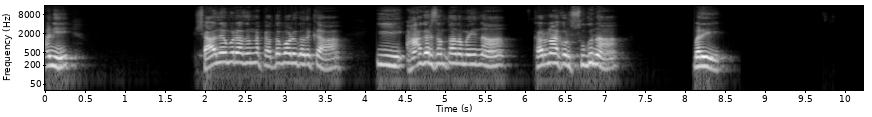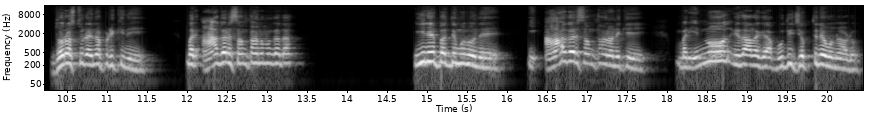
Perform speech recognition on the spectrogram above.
అని శాలేమురాజన్న పెద్దవాడు కనుక ఈ ఆగర్ సంతానమైన కరుణాకరు సుగుణ మరి దూరస్తుడైనప్పటికీ మరి ఆగర సంతానము కదా? ఈ నేపథ్యంలోనే ఈ ఆగర సంతానానికి మరి ఎన్నో విధాలుగా బుద్ధి చెప్తూనే ఉన్నాడు.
